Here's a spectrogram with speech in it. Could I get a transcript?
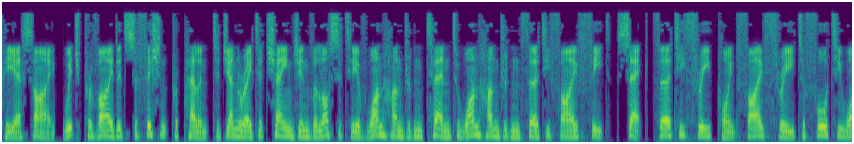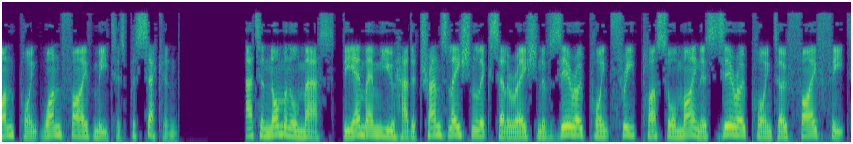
psi, which provided sufficient propellant to generate a change in velocity of 110 to 135 feet, sec 33.53 to 41.15 meters per second. At a nominal mass, the MMU had a translational acceleration of 0.3 plus or minus 0.05 feet,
